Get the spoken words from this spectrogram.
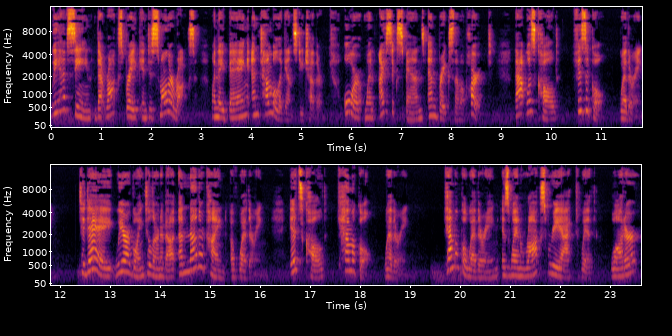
We have seen that rocks break into smaller rocks when they bang and tumble against each other, or when ice expands and breaks them apart. That was called physical weathering. Today, we are going to learn about another kind of weathering. It's called chemical weathering. Chemical weathering is when rocks react with water,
